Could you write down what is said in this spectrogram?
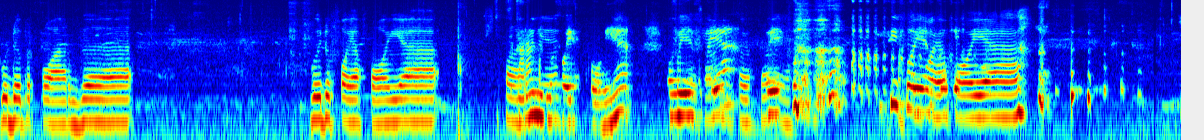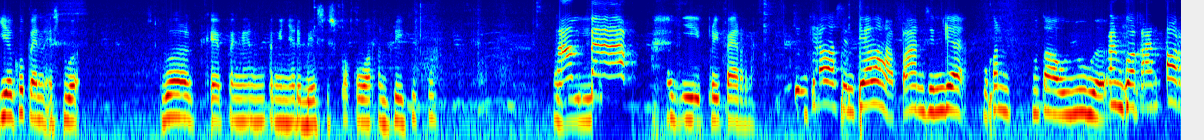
Gue udah berkeluarga. Gue udah foya-foya. Sekarang juga foya-foya. Oh iya, Foya-foya. foya-foya. Si foya-foya. Foya-foya. Iya, gue pengen S2. Gue kayak pengen pengen nyari beasiswa ke luar negeri gitu. Lagi, Mantap. lagi prepare. Cynthia lah, Cynthia lah, apaan Cynthia? Bukan mau tahu juga. Kan gua kantor.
